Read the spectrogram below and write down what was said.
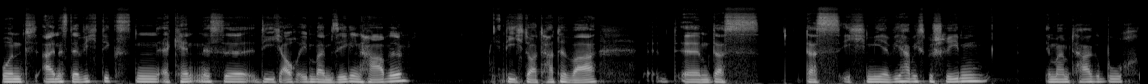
Und eines der wichtigsten Erkenntnisse, die ich auch eben beim Segeln habe, die ich dort hatte, war, äh, ähm, dass, dass ich mir, wie habe ich es beschrieben in meinem Tagebuch,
